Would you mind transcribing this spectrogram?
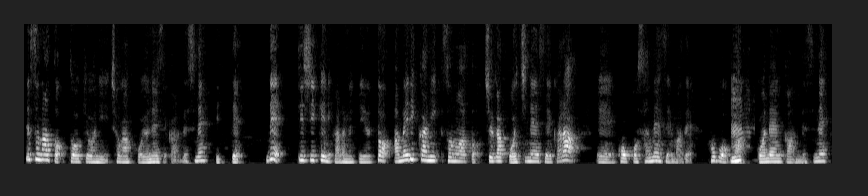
で、その後東京に小学校4年生からですね、行って、で、TCK に絡めて言うと、アメリカにその後、中学校1年生からえー、高校3年生まで、ほぼ、まあ、5年間ですね。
